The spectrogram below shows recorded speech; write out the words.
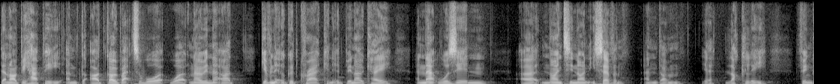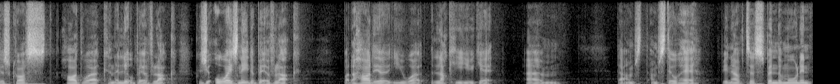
then I'd be happy and I'd go back to work, work knowing that I'd given it a good crack and it had been okay. And that was in uh, 1997. And um, yeah, luckily, fingers crossed, hard work and a little bit of luck because you always need a bit of luck. But the harder you work, the luckier you get. Um, that I'm I'm still here, being able to spend the morning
